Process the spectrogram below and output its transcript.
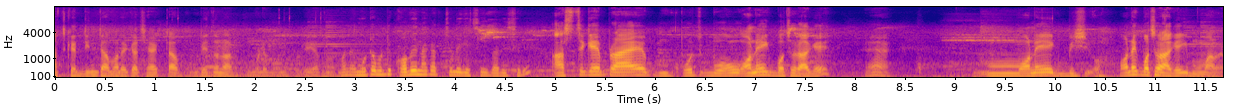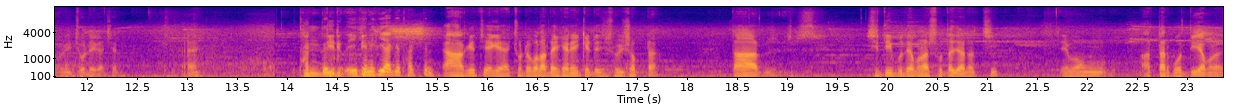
আজকের দিনটা আমাদের কাছে একটা বেদনার বলে মনে করি আমার। মানে মোটামুটি কবে নাগাদ চলে গেছে এই বাড়ি ছেড়ে? আজ থেকে প্রায় অনেক বছর আগে হ্যাঁ? অনেক বেশি অনেক বছর আগেই চলে গেছেন হ্যাঁ? থাকতেন? দীর্ঘ- এখানে কি আগে থাকতেন? আগে থেকে ছোটোবেলাটা এখানেই কেটেছে শৈশবটা। তার স্মৃতির প্রতি আমরা শ্রদ্ধা জানাচ্ছি এবং আত্মার প্রতি আমরা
